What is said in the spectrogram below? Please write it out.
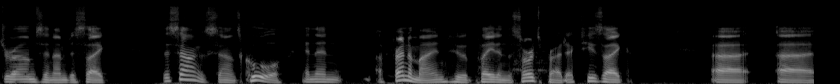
drums, and I'm just like, this song sounds cool. And then a friend of mine who played in the Swords Project, he's like, uh, uh,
